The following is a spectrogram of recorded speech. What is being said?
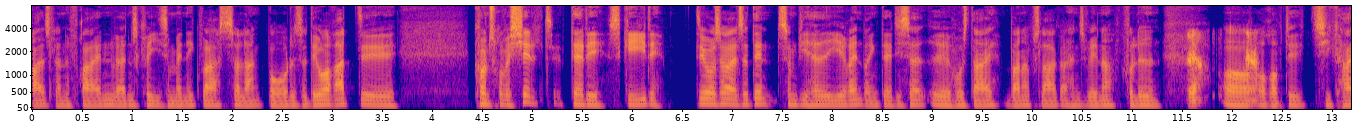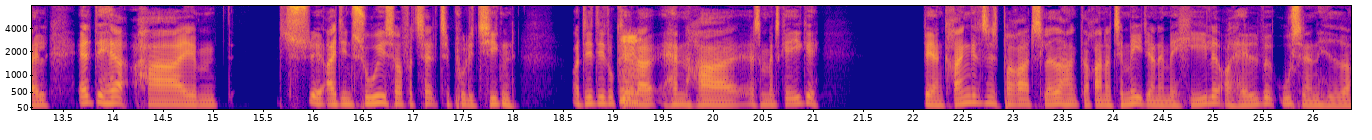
redslerne fra 2. verdenskrig, som man ikke var så langt borte. Så det var ret øh, kontroversielt, da det skete. Det var så altså den, som de havde i erindring, da de sad øh, hos dig, Vandopslag og hans venner forleden, ja. Og, ja. og råbte Tik Heil. Alt det her har øh, Aydin Sui så fortalt til politikken, og det er det, du kalder, mm. han har, altså man skal ikke være en krænkelsesparat sladerhang, der render til medierne med hele og halve usandheder.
